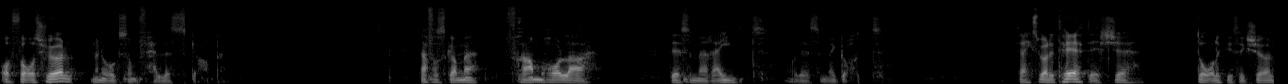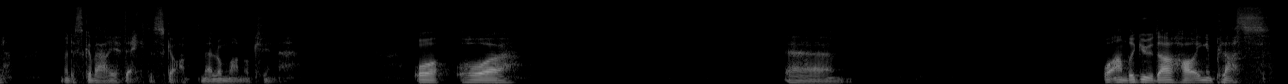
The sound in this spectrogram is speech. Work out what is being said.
Og for oss sjøl, men òg som fellesskap. Derfor skal vi framholde det som er rent, og det som er godt. Seksualitet er ikke dårlig i seg sjøl, men det skal være i et ekteskap mellom mann og kvinne. Og, og eh, og andre guder har ingen plass.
